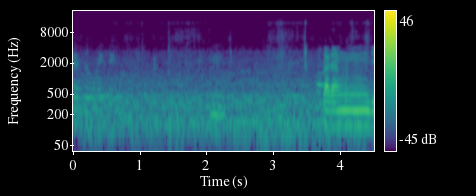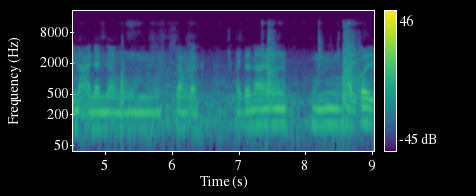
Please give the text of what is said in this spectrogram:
Live ng waiting. Hmm. Parang dinaanan ng isang kan. Ito na yung um, Maricol.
